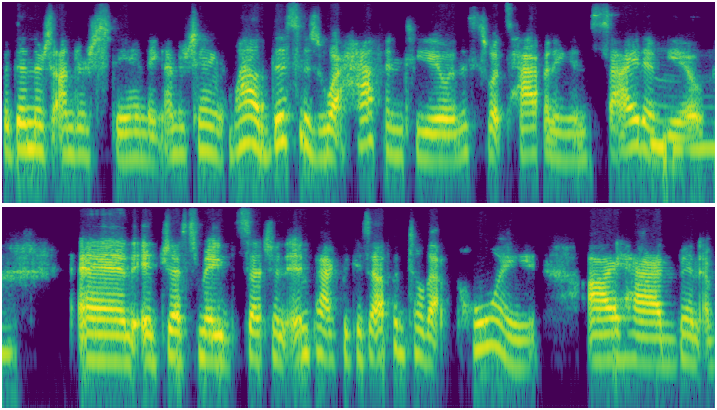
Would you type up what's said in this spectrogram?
but then there's understanding understanding wow this is what happened to you and this is what's happening inside of mm-hmm. you and it just made such an impact because up until that point i had been a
